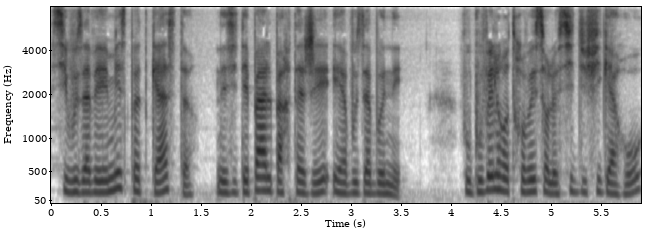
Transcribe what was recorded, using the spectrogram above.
Si vous avez aimé ce podcast, n'hésitez pas à le partager et à vous abonner. Vous pouvez le retrouver sur le site du Figaro,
